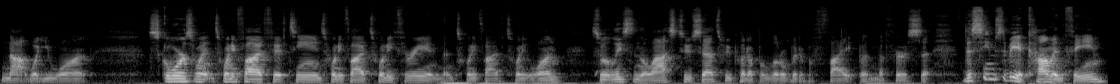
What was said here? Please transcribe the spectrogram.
not what you want. Scores went 25 15, 25 23, and then 25 21. So at least in the last two sets, we put up a little bit of a fight. But in the first set, this seems to be a common theme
